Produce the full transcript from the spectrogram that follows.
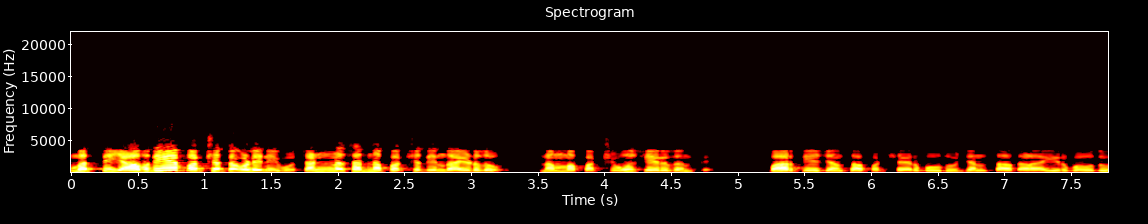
ಮತ್ತೆ ಯಾವುದೇ ಪಕ್ಷ ತಗೊಳ್ಳಿ ನೀವು, ಸಣ್ಣ ಸಣ್ಣ ಪಕ್ಷದಿಂದ ಹಿಡಿದು ನಮ್ಮ ಪಕ್ಷವೂ ಸೇರಿದಂತೆ. ಭಾರತೀಯ ಜನತಾ ಪಕ್ಷ ಇರಬಹುದು ಜನತಾದಳ ಇರಬಹುದು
